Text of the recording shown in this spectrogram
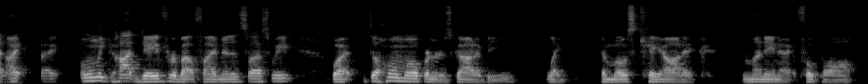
I i only caught dave for about five minutes last week but the home opener's got to be like the most chaotic monday night football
